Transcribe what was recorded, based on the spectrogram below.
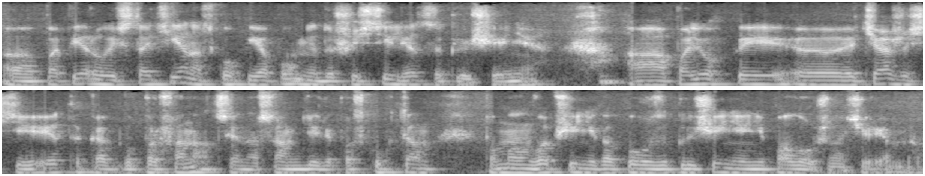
э, по первой статье, насколько я помню, до 6 лет заключения. А по легкой э, тяжести это как бы профанация на самом деле, поскольку там, по-моему, вообще никакого заключения не положено тюремного.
